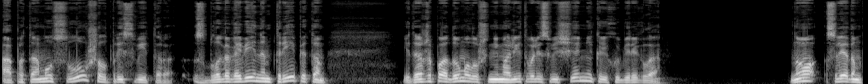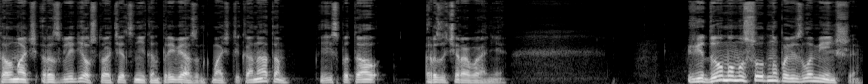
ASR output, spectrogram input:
а потому слушал пресвитера с благоговейным трепетом и даже подумал, уж не молитва ли священника их уберегла. Но следом толмач разглядел, что отец Никон привязан к мачте канатом, и испытал разочарование. Ведомому судну повезло меньше.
